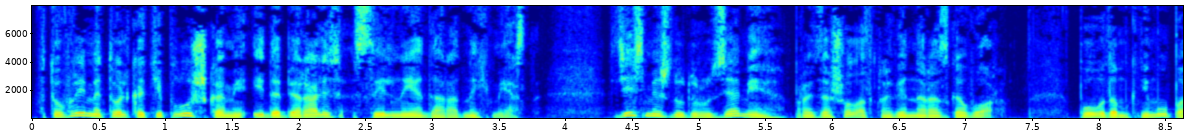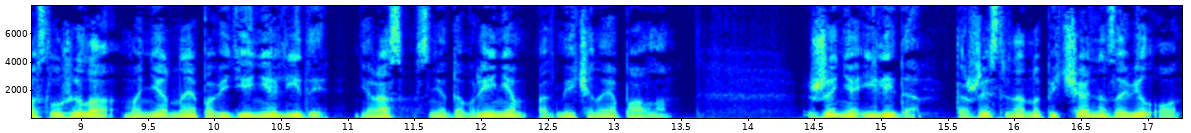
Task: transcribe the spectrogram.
В то время только теплушками и добирались сыльные до родных мест. Здесь между друзьями произошел откровенный разговор. Поводом к нему послужило манерное поведение Лиды, не раз с неодобрением отмеченное Павлом. Женя и Лида, торжественно, но печально заявил он.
